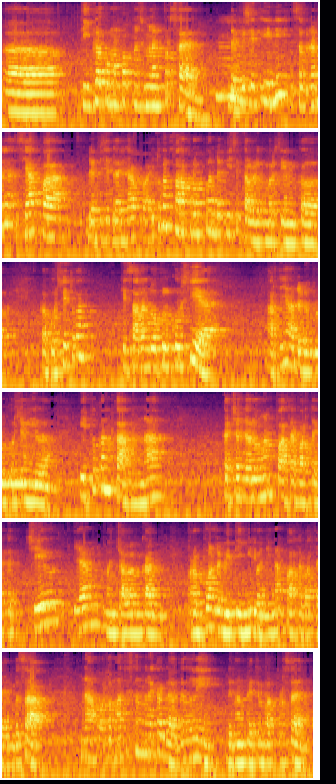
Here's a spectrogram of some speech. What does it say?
eh, 3,49 persen. Hmm. Defisit ini sebenarnya siapa? Defisit dari siapa? Itu kan para perempuan defisit kalau dikonversikan ke ke kursi itu kan kisaran 20 kursi ya. Artinya ada 20 kursi yang hilang. Itu kan karena kecenderungan partai-partai kecil yang mencalonkan perempuan lebih tinggi dibandingkan partai-partai yang besar. Nah, otomatis kan mereka gagal nih dengan PT 4%.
